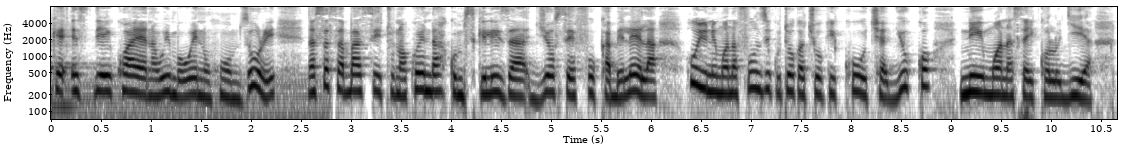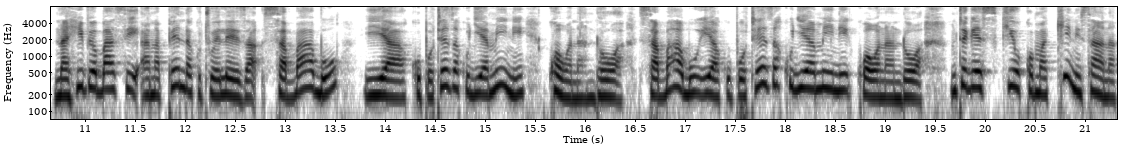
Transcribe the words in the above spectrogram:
Temeke sda kwaya na wimbo wenu huo mzuri. Na sasa basi tunakwenda kumsikiliza josefu kabelela. Huyu ni mwanafunzi kutoka chuo kikuu cha juko ni mwanasaikolojia. Na hivyo basi anapenda kutueleza sababu ya kupoteza kujiamini kwa wanandoa. Sababu ya kupoteza kujiamini kwa wanandoa. Mtege sikio kwa makini sana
